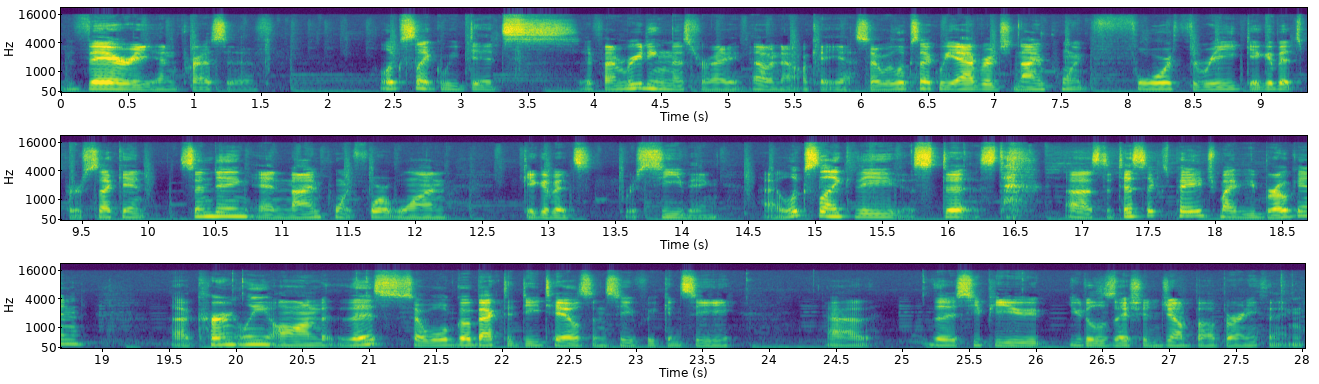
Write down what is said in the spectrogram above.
Very impressive. Looks like we did, if I'm reading this right, oh no, okay, yeah. So it looks like we averaged 9.43 gigabits per second sending and 9.41 gigabits receiving. Uh, it looks like the st st uh, statistics page might be broken uh, currently on this. So we'll go back to details and see if we can see uh, the CPU utilization jump up or anything.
